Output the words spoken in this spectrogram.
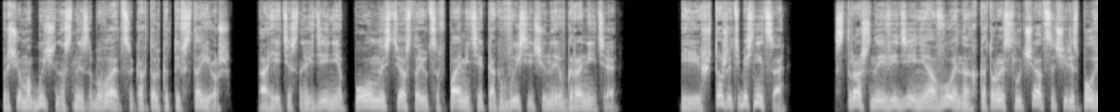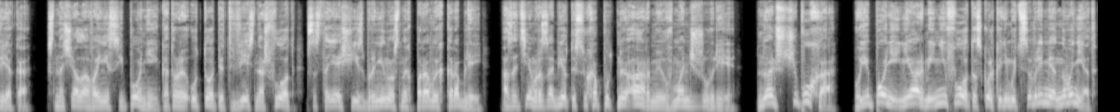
Причем обычно сны забываются, как только ты встаешь, а эти сновидения полностью остаются в памяти, как высеченные в граните. И что же тебе снится? Страшные видения о войнах, которые случатся через полвека. Сначала о войне с Японией, которая утопит весь наш флот, состоящий из броненосных паровых кораблей, а затем разобьет и сухопутную армию в Маньчжурии. Но это ж чепуха. У Японии ни армии, ни флота сколько-нибудь современного нет.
